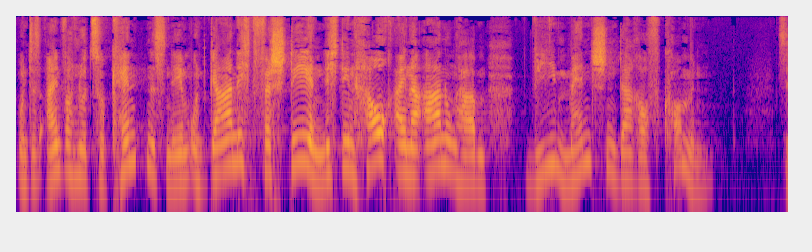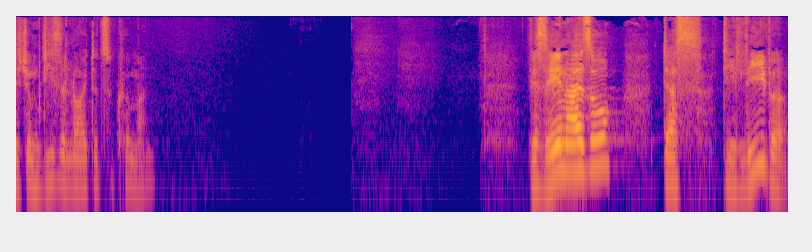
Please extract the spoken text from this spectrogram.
und es einfach nur zur Kenntnis nehmen und gar nicht verstehen, nicht den Hauch einer Ahnung haben, wie Menschen darauf kommen, sich um diese Leute zu kümmern. Wir sehen also, dass die Liebe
